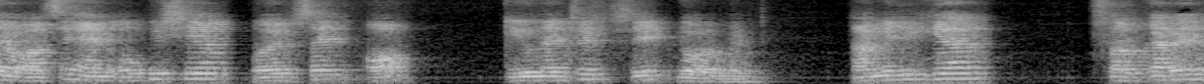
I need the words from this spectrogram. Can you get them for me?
দেওয়া আছে an official website of United State government America সরকারের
